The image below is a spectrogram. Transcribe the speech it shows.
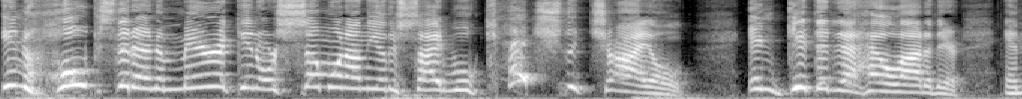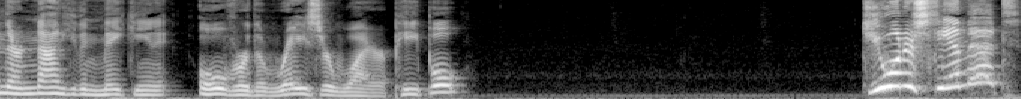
in hopes that an American or someone on the other side will catch the child and get the hell out of there. And they're not even making it over the razor wire, people. Do you understand that?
